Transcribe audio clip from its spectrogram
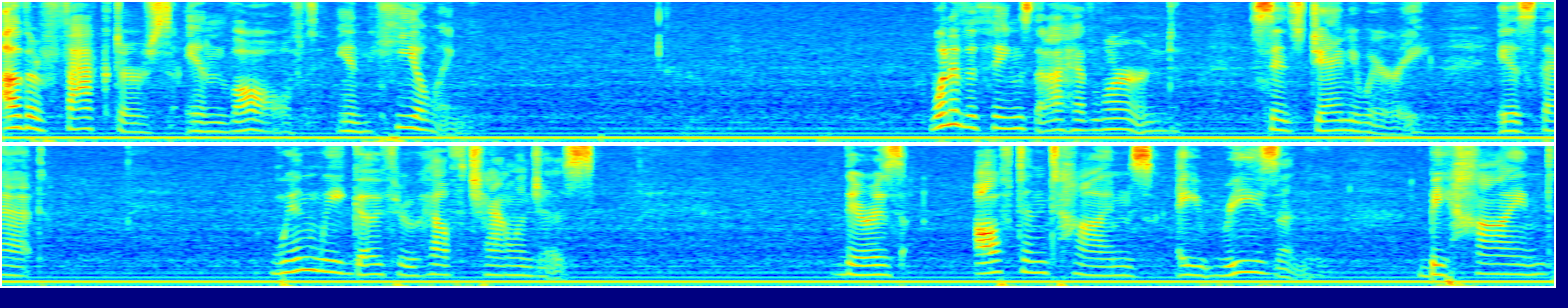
other factors involved in healing. One of the things that I have learned since January is that when we go through health challenges, there is oftentimes a reason behind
